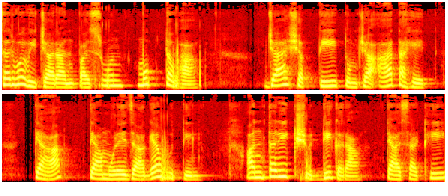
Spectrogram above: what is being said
सर्व विचारांपासून मुक्त व्हा. ज्या शक्ती तुमच्या आत आहेत त्या त्यामुळे जाग्या होतील. आंतरिक शुद्धी करा. त्यासाठी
